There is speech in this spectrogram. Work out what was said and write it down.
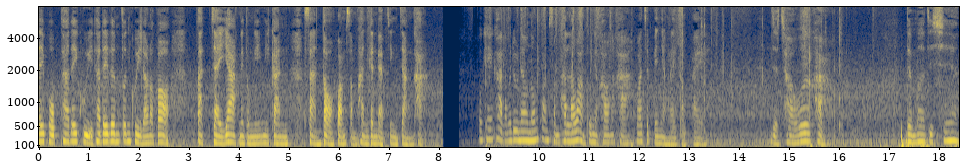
ได้พบ ถ้าได้คุย ถ้าได้เริ่มต้นคุยแล้วแล้วก็ตัดใจยากในตรงนี้มีการสานต่อความสัมพันธ์กันแบบจริงจังค่ะ โอเคค่ะ เรามาดูแนวโน้มความสัมพันธ์ระหว่างคุณกับเขานะคะ ว่าจะเป็นอย่างไรต่อไป The Tower ค่ะ The Magician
